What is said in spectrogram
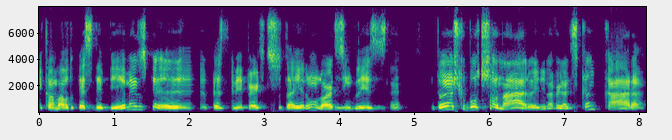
reclamava do PSDB, mas o PSDB perto disso daí eram lords ingleses, né? Então eu acho que o Bolsonaro, ele na verdade escancara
